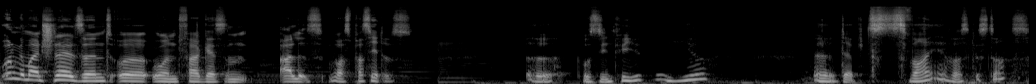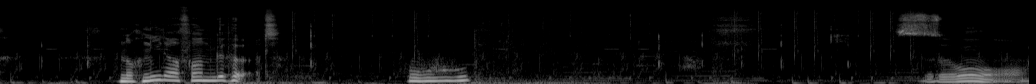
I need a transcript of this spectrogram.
ungemein schnell sind äh, und vergessen alles, was passiert ist. Äh, wo sind wir hier? Äh, Depth 2, was ist das? Noch nie davon gehört. Uh. So.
